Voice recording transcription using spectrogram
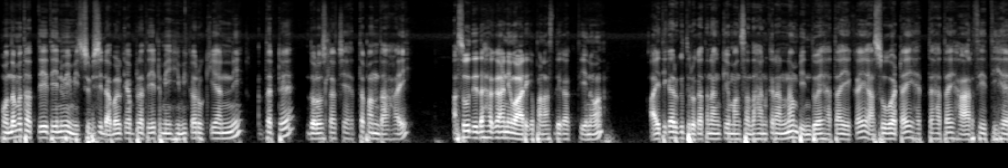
හොඳම තත්ත්වයේ තියෙන මේ මිත්සුබිසි ඩබල් කැබ් රථයට මේ හිමිකරු කියන්නේ අදට 1275000යි 82000 ගානේ වාරික 52ක් තියෙනවා. අයිතිකරුගේ දුරකථන අංකය මම සඳහන් කරන්නම්. 071 88යි 77යි 430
